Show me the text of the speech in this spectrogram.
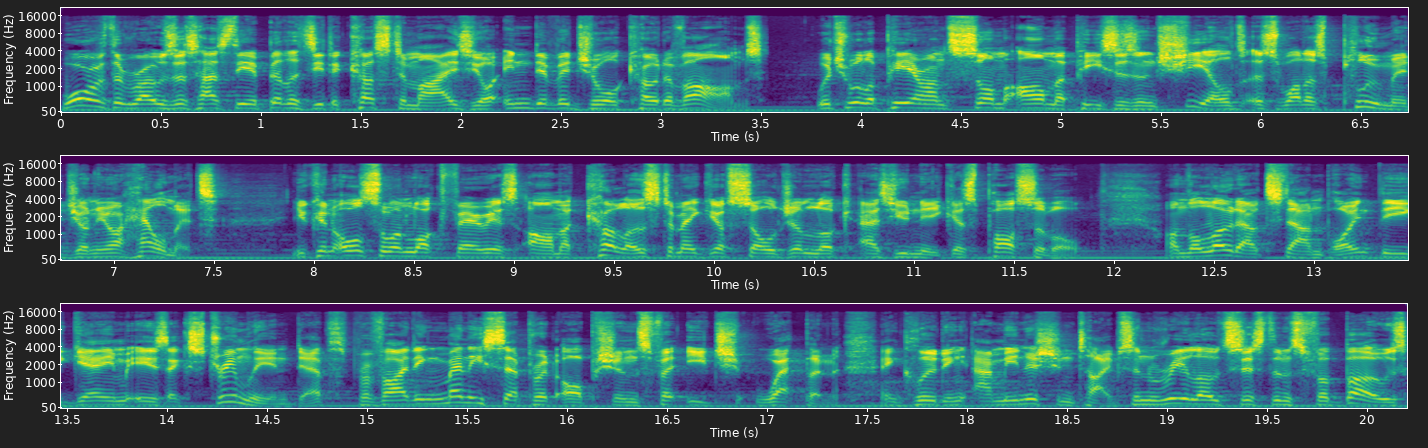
War of the Roses has the ability to customize your individual coat of arms, which will appear on some armor pieces and shields as well as plumage on your helmet. You can also unlock various armor colors to make your soldier look as unique as possible. On the loadout standpoint, the game is extremely in-depth, providing many separate options for each weapon, including ammunition types and reload systems for bows,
